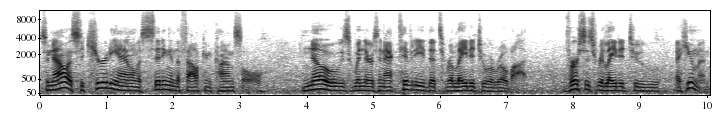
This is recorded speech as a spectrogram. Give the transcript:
So now a security analyst sitting in the Falcon console knows when there's an activity that's related to a robot versus related to a human.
